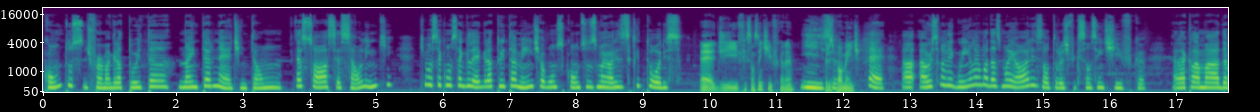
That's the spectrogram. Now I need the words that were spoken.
contos de forma gratuita na internet, então é só acessar o link que você consegue ler gratuitamente alguns contos dos maiores escritores. É, de ficção científica, né? Isso. Principalmente. É, a, a Ursula Le Guin é uma das maiores autoras de ficção científica. Ela é aclamada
